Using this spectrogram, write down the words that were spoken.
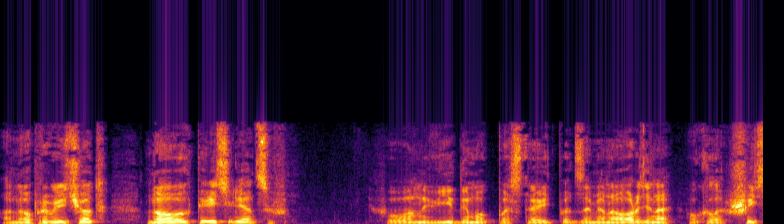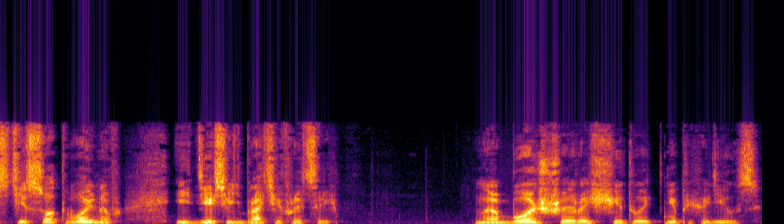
Оно привлечет новых переселенцев. Фон Виде мог поставить под знамена ордена около шестисот воинов и десять братьев-рыцарей. На большее рассчитывать не приходилось.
